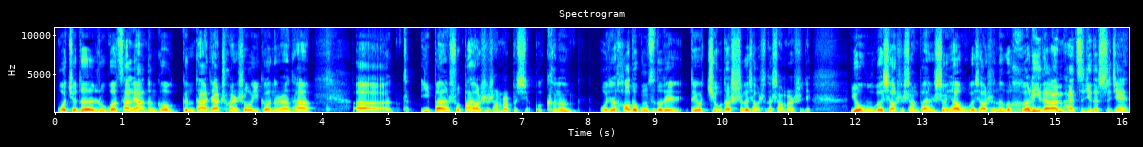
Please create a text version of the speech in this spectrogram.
我觉得如果咱俩能够跟大家传授一个能让他，呃，他一般说八小时上班不行，可能我觉得好多公司都得得有九到十个小时的上班时间，有五个小时上班，剩下五个小时能够合理的安排自己的时间，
